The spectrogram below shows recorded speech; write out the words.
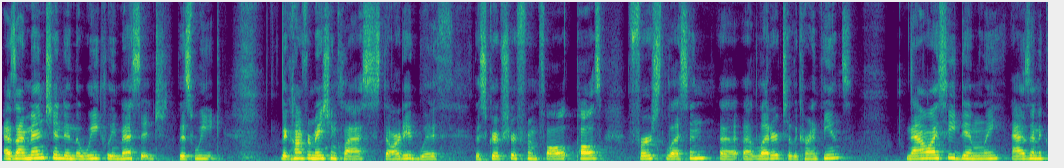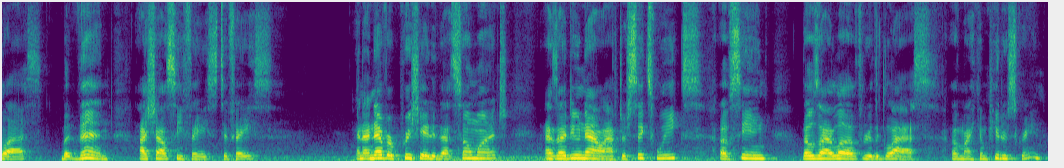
As I mentioned in the weekly message this week, the confirmation class started with the scripture from Paul's first lesson, uh, a letter to the Corinthians. Now I see dimly, as in a glass but then I shall see face to face. And I never appreciated that so much as I do now after six weeks of seeing those I love through the glass of my computer screen.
